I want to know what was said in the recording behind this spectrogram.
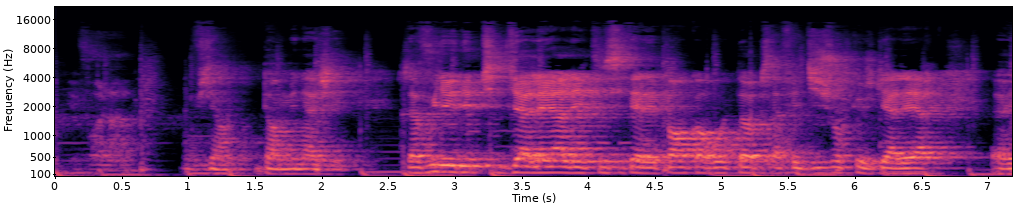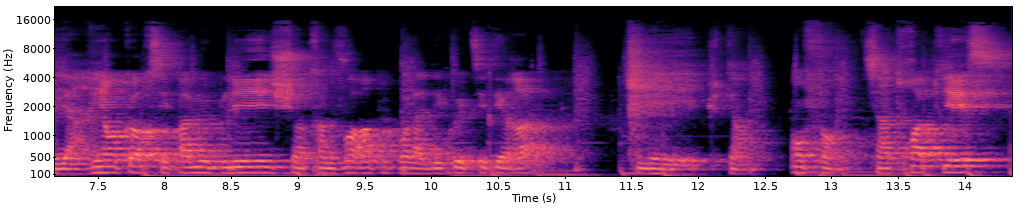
Et voilà, on vient d'emménager. J'avoue, il y a eu des petites galères, l'électricité n'est pas encore au top, ça fait 10 jours que je galère, Euh, il n'y a rien encore, c'est pas meublé, je suis en train de voir un peu pour la déco, etc. Mais putain, enfin, c'est un 3 pièces,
